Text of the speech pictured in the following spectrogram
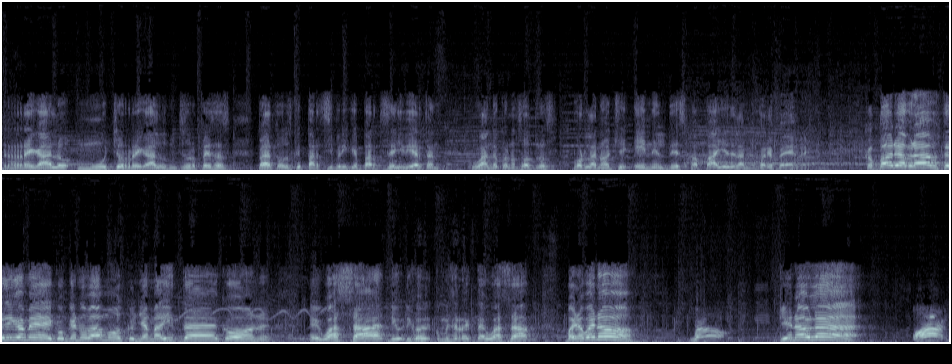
regalo, muchos regalos, muchas sorpresas para todos los que participen y que se diviertan jugando con nosotros por la noche en el despapalle de la mejor FM. Compadre Abraham, usted dígame, ¿con qué nos vamos? ¿Con llamadita? ¿Con WhatsApp? Digo, digo, ¿cómo dice recta? ¿WhatsApp? Bueno, bueno. Bueno. ¿Quién habla? Juan.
